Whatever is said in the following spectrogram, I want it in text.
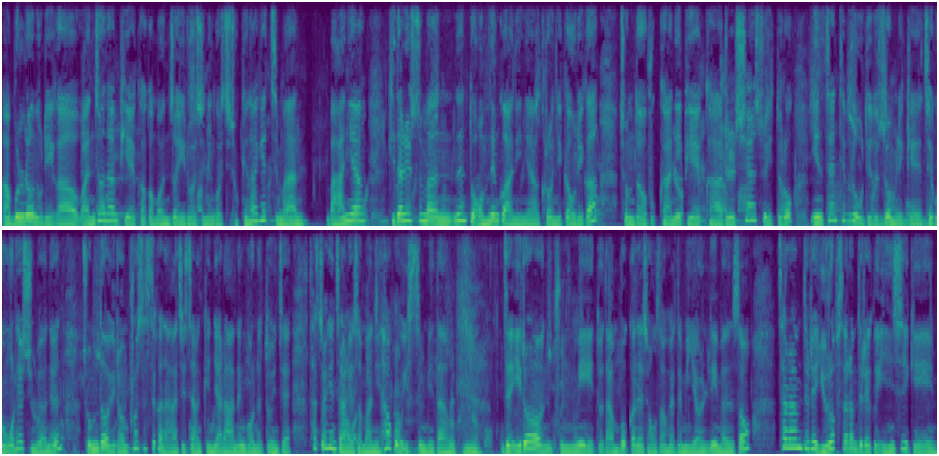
아, 물론 우리 가 완전한 비핵화가 먼저 이루어지는 것이 좋긴 하겠지만 마냥 기다릴 수만은 또 없는 거 아니냐. 그러니까 우리가 좀 더 북한이 비핵화를 취할 수 있도록 인센티브를 우리도 좀 이렇게 제공을 해주면은 좀 더 이런 프로세스가 나아지지 않겠냐라는 거는 또 이제 사적인 자리에서 많이 하고 있습니다. 그렇군요. 이제 이런 북미 또 남북 간의 정상회담이 열리면서 사람들의 유럽 사람들의 그 인식이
